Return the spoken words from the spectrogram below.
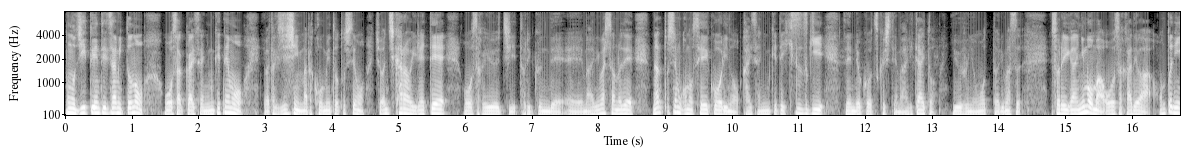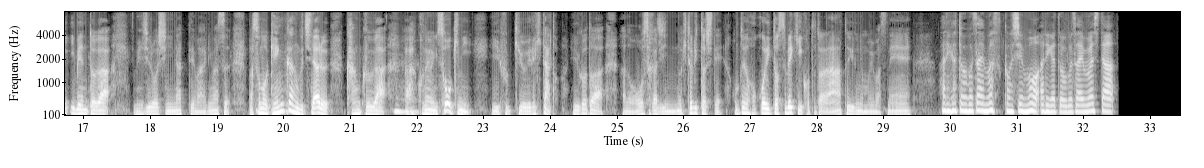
この G20 サミットの大阪開催に向けても、私自身、また公明党としても非常に力を入れて、大阪誘致取り組んでまいりましたので、何としてもこの成功裏の開催に向けて引き続き全力を尽くしてまいりたいというふうに思っております。それ以外にも、まあ大阪では本当にイベントが目白押しになってまいります。まあ、その玄関口である関空が、このように早期に復旧できたということは、あの、大阪人の一人として本当に誇りとすべきことだなというふうに思いますね。ありがとうございます。今週もありがとうございました。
